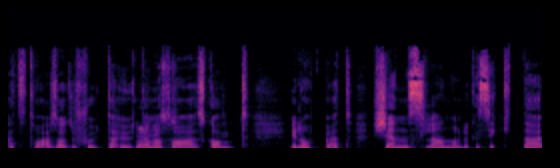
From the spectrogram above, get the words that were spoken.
att, ta, alltså att skjuta utan Ja, att visst. Mm. ha skott i loppet. Känslan och du kan sikta.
